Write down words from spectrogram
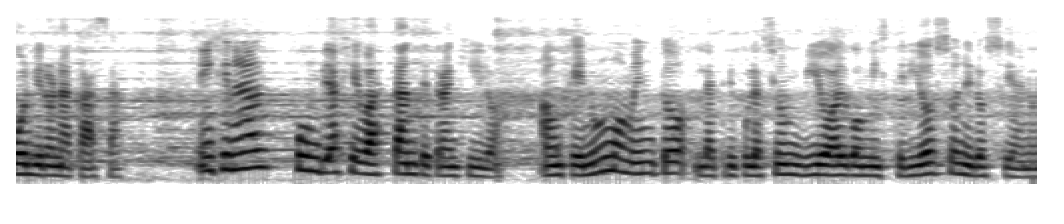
volvieron a casa. En general fue un viaje bastante tranquilo, aunque en un momento la tripulación vio algo misterioso en el océano.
